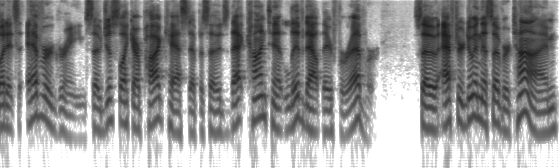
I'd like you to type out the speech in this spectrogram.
but it's evergreen. So just like our podcast episodes, that content lived out there forever. So after doing this over time,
